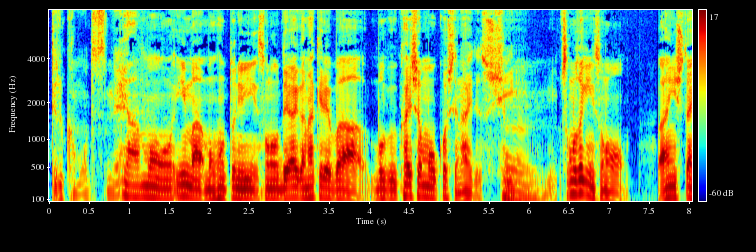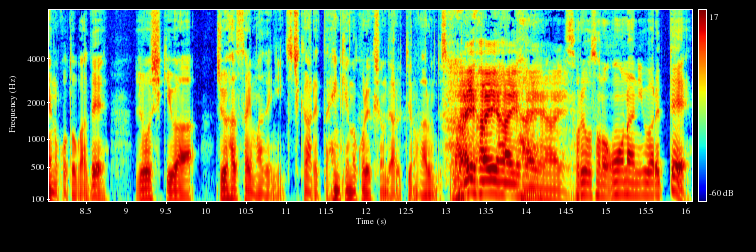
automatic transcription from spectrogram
てるかもですねいやもう今もう本当にその出会いがなければ僕会社も起こしてないですし、うん、その時にそのアインシュタインの言葉で常識は18歳までに培われた偏見のコレクションであるっていうのがあるんですけど、はいはいはいはいはい、はい、それをそのオーナーに言われて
